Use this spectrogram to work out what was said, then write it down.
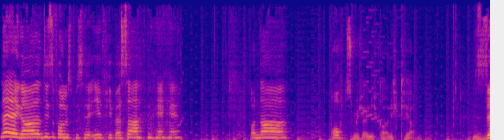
Naja, egal. Diese Folge ist bisher eh viel besser. Von da braucht es mich eigentlich gar nicht kehren. So.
